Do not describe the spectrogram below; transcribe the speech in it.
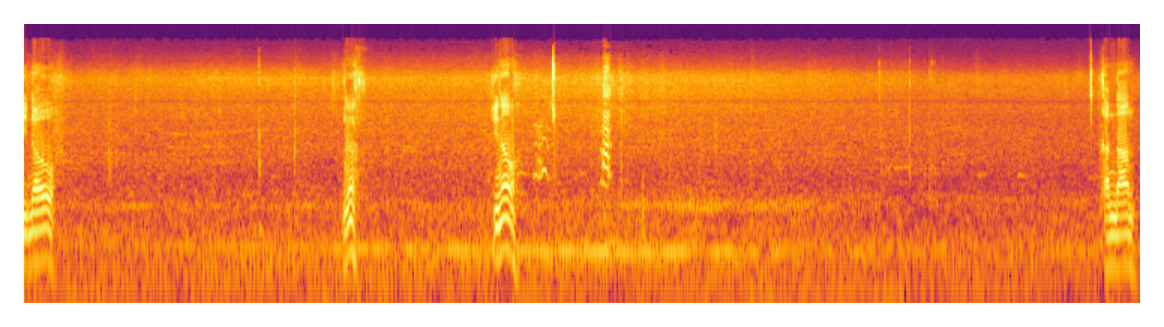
you know. No. Do you know? Come down.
